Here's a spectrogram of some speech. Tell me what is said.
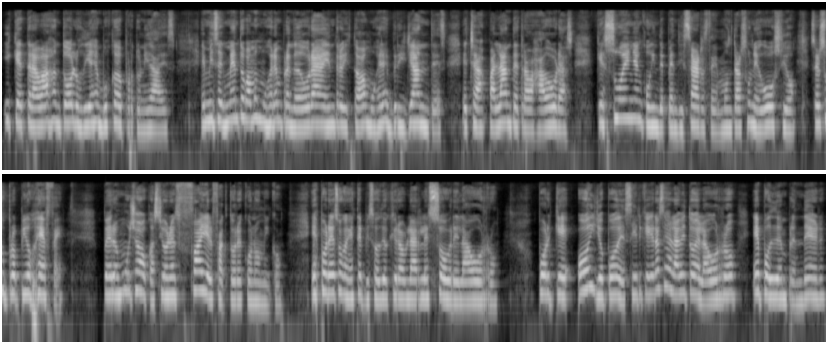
y que trabajan todos los días en busca de oportunidades. En mi segmento Vamos Mujer Emprendedora he entrevistado a mujeres brillantes, echadas para adelante, trabajadoras, que sueñan con independizarse, montar su negocio, ser su propio jefe pero en muchas ocasiones falla el factor económico. Es por eso que en este episodio quiero hablarles sobre el ahorro porque hoy yo puedo decir que gracias al hábito del ahorro he podido emprender,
